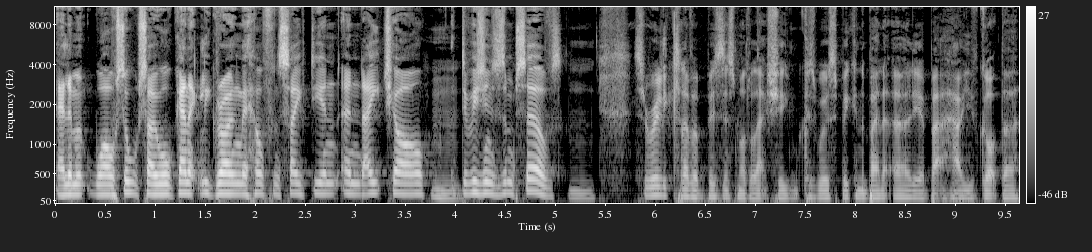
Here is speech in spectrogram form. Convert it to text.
element whilst also organically growing the health and safety and, and HR Mm. divisions themselves. Mm. It's a really clever business model, actually, because we were speaking about it earlier about how you've got the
